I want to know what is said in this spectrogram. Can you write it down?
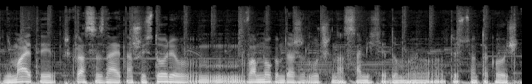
понимает и прекрасно знает нашу историю, во многом даже лучше нас самих, я думаю. То есть он такой очень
